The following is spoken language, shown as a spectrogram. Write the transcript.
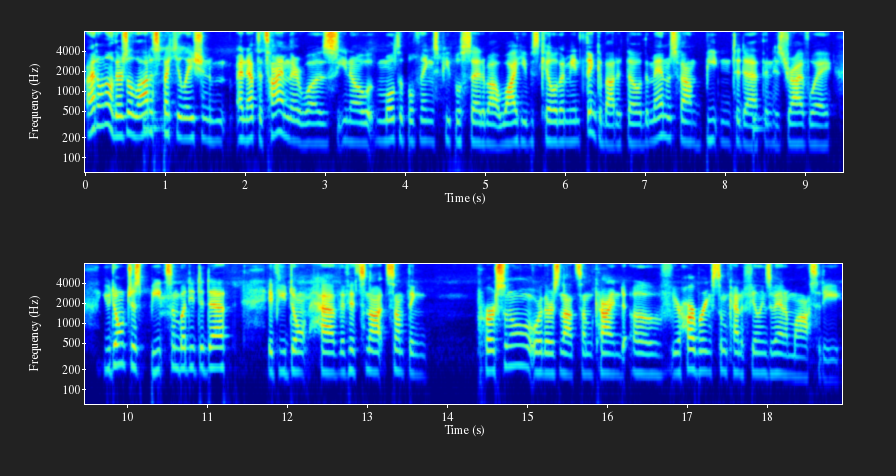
I don't know. There's a lot of speculation, and at the time there was, you know, multiple things people said about why he was killed. I mean, think about it though. The man was found beaten to death in his driveway. You don't just beat somebody to death if you don't have, if it's not something personal or there's not some kind of, you're harboring some kind of feelings of animosity.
